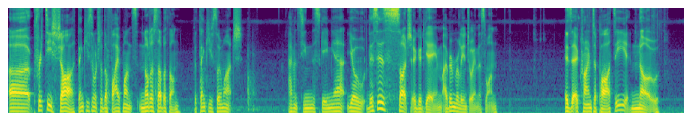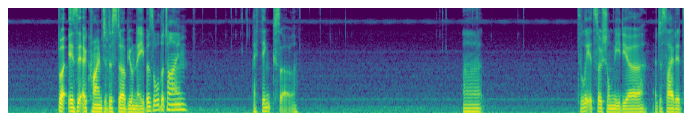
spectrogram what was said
Uh, Pretty Shah, thank you so much for the five months. Not a subathon, but thank you so much. I haven't seen this game yet. Yo, this is such a good game. I've been really enjoying this one. Is it a crime to party? No. But is it a crime to disturb your neighbors all the time? I think so. Uh, deleted social media. I decided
